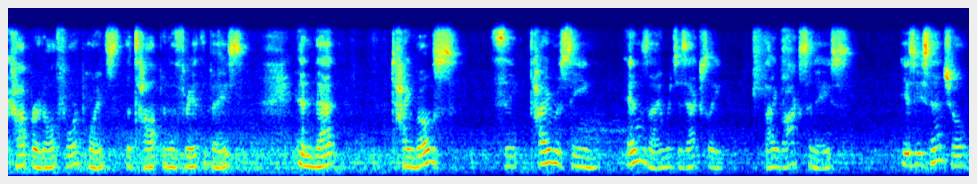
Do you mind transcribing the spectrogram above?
copper at all four points, the top and the three at the base. And that tyrosine, tyrosine enzyme, which is actually thyroxinase, is essential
